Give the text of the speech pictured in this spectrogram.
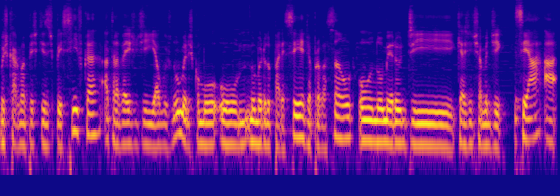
buscar uma pesquisa específica através de alguns números, como o número do parecer de aprovação, o número de que a gente chama de CAA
